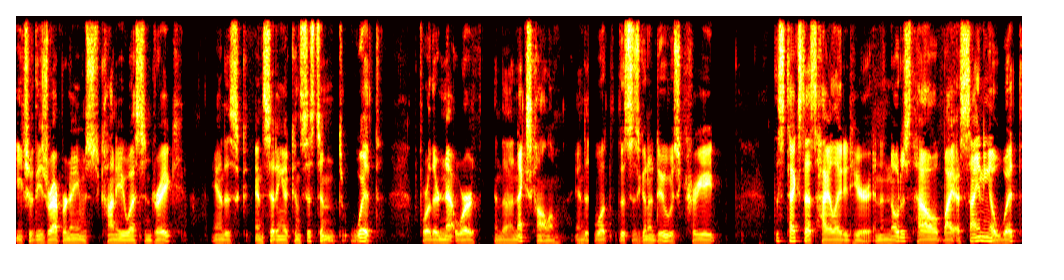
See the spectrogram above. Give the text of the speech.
each of these rapper names, Kanye West and Drake, and, is, and setting a consistent width for their net worth in the next column. And what this is going to do is create this text that's highlighted here. And then notice how by assigning a width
